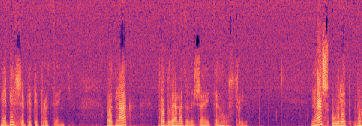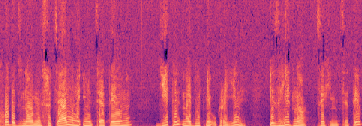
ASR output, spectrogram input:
не більше 5%. Однак проблема залишається гострою. Наш уряд виходить з новими соціальними ініціативами Діти майбутнє України і згідно цих ініціатив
